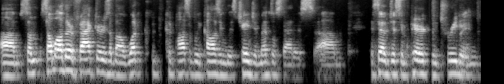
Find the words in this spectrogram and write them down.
um, some some other factors about what could, could possibly causing this change in mental status um, instead of just empirically treating. Right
